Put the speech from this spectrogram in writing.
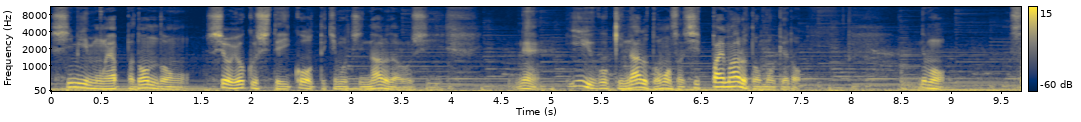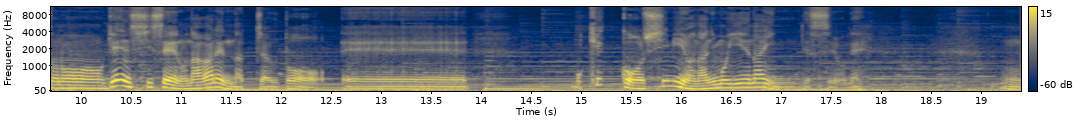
市民もやっぱどんどん市を良くしていこうって気持ちになるだろうしねいい動きになると思うんですよ失敗もあると思うけどでもその現市政の流れになっちゃうと、えー、もう結構市民は何も言えないんですよね。うん。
